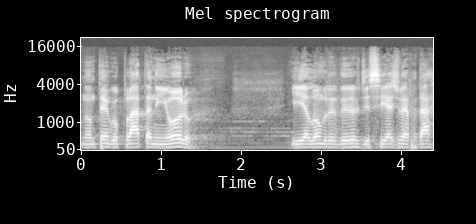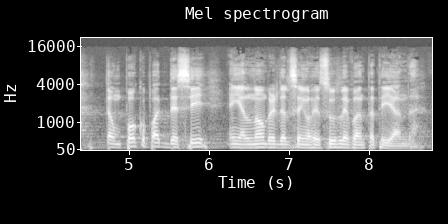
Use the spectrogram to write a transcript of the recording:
Não tenho plata nem ouro. E o homem de Deus disse: É verdade, tampouco pode descer em nome do Senhor Jesus, levanta-te e anda.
